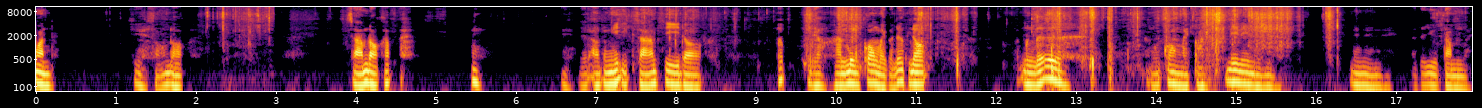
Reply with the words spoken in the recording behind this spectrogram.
วัน โอเคสองดอก สามดอกครับ นี่ เดี๋ยวเอาตรงนี้อีกสามสี่ดอกปึ๊บเดี๋ยวหันมุมกล้องใหม่ก่อนเด้อพี่น้องแป๊บนึงเด้อหันมุมกล้องใหม่ก่อน นี่นี่นี่นี่นี่อาจจะอยู่ต่ำหน่อย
